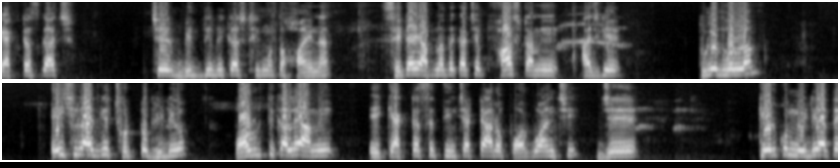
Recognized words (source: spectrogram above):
ক্যাকটাস গাছের বৃদ্ধি বিকাশ ঠিকমতো হয় না? সেটাই আপনাদের কাছে ফার্স্ট আমি আজকে তুলে ধরলাম। এই ছিল আজকে ছোট্ট ভিডিও পরবর্তীকালে আমি এই ক্যাকটাসের তিন চারটে আরও পর্ব আনছি যে কীরকম মিডিয়াতে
